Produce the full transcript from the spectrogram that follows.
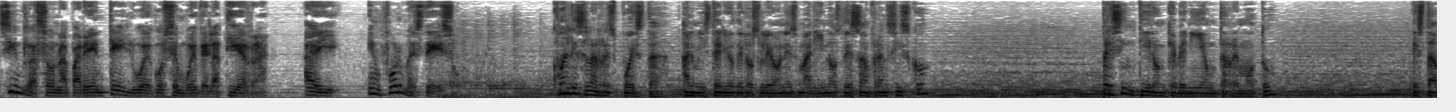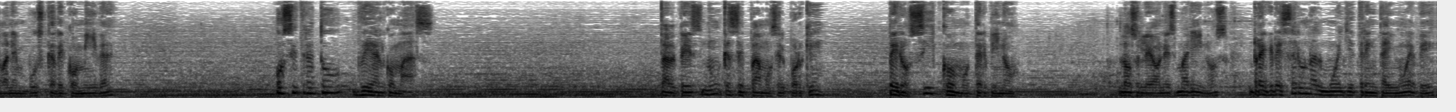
sin razón aparente y luego se mueve la tierra. Hay informes de eso. ¿Cuál es la respuesta al misterio de los leones marinos de San Francisco? ¿Presintieron que venía un terremoto? ¿Estaban en busca de comida? ¿O se trató de algo más? Tal vez nunca sepamos el por qué, pero sí cómo terminó. Los leones marinos regresaron al muelle 39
